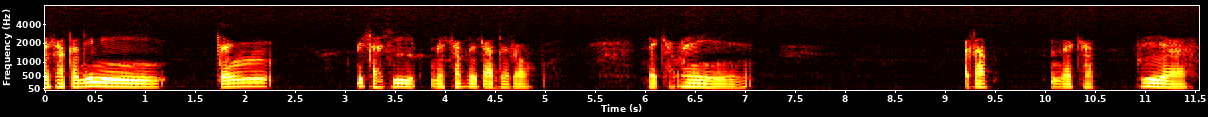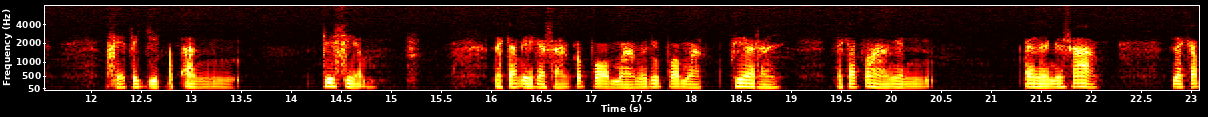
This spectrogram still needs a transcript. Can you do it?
นะครับตอนนี้มีแก๊งวิชาชีพนะครับในการจะหลอกนะครับให้ รับนะครับ เพื่อเศรษฐกิจอันที่เสื่อมนะครับ เอกสารก็ปลอมมาไม่รู้ปลอมมาเพื่ออะไรนะครับเพราะหาเงินไปไหนไม่ทราบนะครับ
